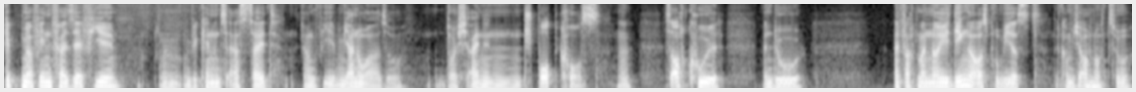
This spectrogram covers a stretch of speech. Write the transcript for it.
gibt mir auf jeden Fall sehr viel. Ähm, und wir kennen uns erst seit irgendwie im Januar, so durch einen Sportkurs. Ne? Ist auch cool, wenn du einfach mal neue Dinge ausprobierst. Da komme ich auch noch zu.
